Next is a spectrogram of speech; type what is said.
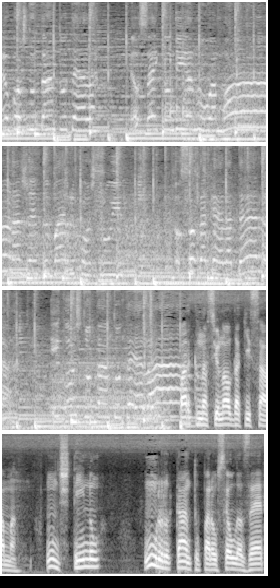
Eu gosto tanto dela. Eu sei que um dia no amor a gente vai reconstruir. Eu sou daquela terra e gosto tanto dela. Parque Nacional da Quissama. Um destino, um recanto para o seu lazer,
